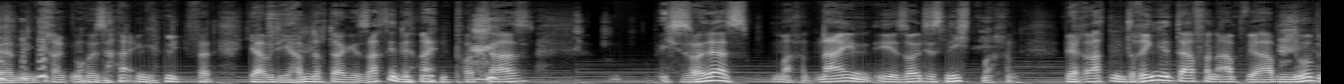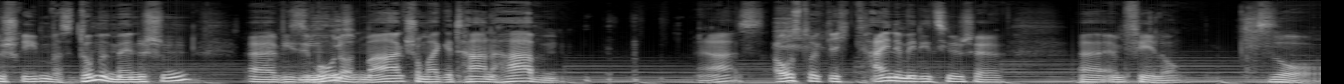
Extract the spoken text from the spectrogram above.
werden in Krankenhäuser eingeliefert. Ja, aber die haben doch da gesagt in meinem Podcast, ich soll das machen. Nein, ihr sollt es nicht machen. Wir raten dringend davon ab. Wir haben nur beschrieben, was dumme Menschen äh, wie Simone und Marc schon mal getan haben. Ja, ist ausdrücklich keine medizinische äh, Empfehlung. So.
